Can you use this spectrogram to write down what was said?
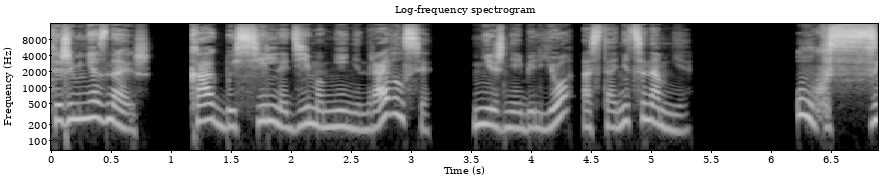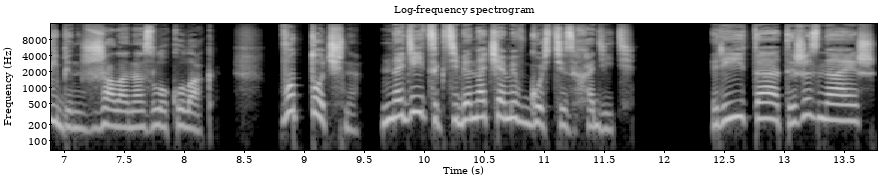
ты же меня знаешь. Как бы сильно Дима мне не нравился, нижнее белье останется на мне. «Ух, Зыбин!» — сжала на зло кулак. «Вот точно! Надеется к тебе ночами в гости заходить!» «Рита, ты же знаешь,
